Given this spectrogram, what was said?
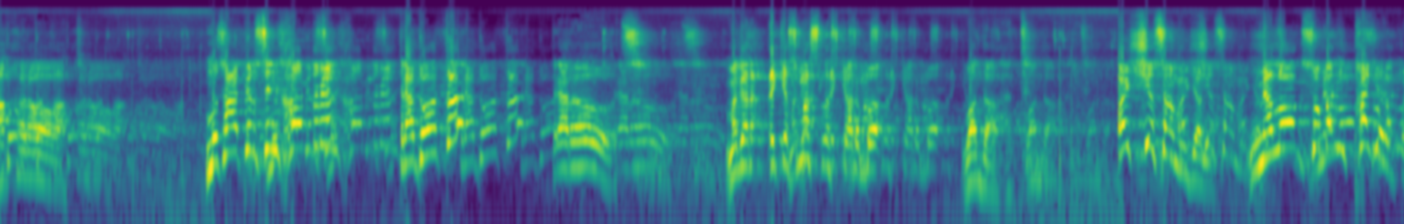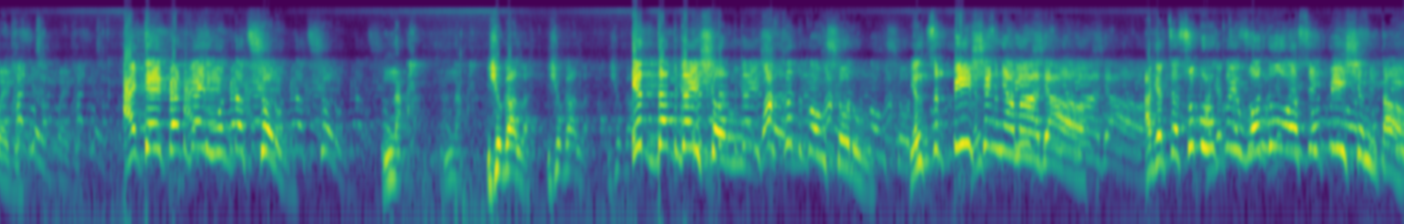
آخ رات مسافر سن خاطر ترے دو تو ترے رٲژ مگر أکِس مسلس کر بہٕ وضاحت أسۍ چھِ سمجھان لوگ صبحن فجر پٔرِتھ اتے پٮ۪ٹھ گٔے مُدت شروع۔ نہ یہ غلط یہ غلط عدت گئی شروع، وقت گو شروع۔ ییٚلہِ ژٕ پیشن نٮ۪ماز آو اگر ژےٚ صبحُکُے وضوٗ اوسُے پیشن تام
